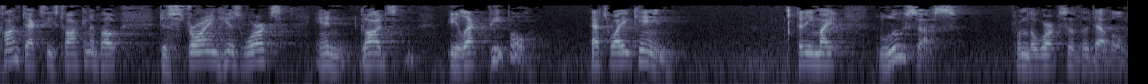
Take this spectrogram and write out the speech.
context, he's talking about destroying his works and God's elect people. That's why he came. That he might loose us from the works of the devil.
